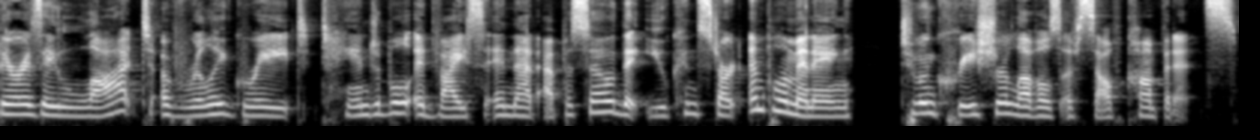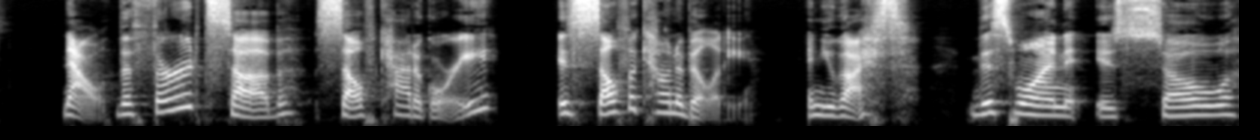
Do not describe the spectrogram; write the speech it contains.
There is a lot of really great tangible advice in that episode that you can start implementing to increase your levels of self confidence. Now, the third sub self category is self accountability. And you guys, this one is so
